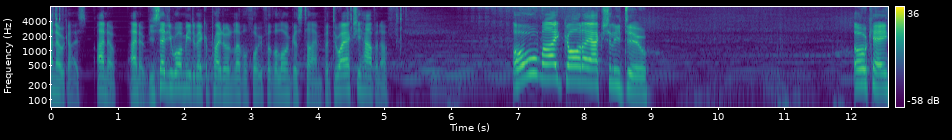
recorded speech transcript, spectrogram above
I know, guys. I know. I know. You said you want me to make a Priotrodon level 40 for the longest time, but do I actually have enough? Oh my god, I actually do. Okay.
